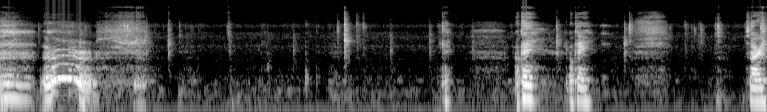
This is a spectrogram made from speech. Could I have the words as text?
okay. Okay. Okay. Sorry.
